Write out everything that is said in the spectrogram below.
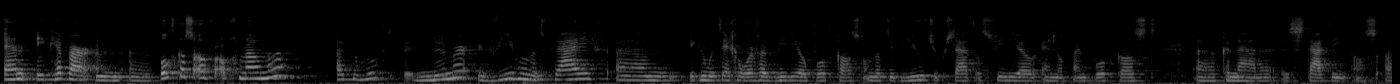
En ik heb daar een uh, podcast over opgenomen, uit mijn hoofd, nummer 405. Um, ehm, ik noem het tegenwoordig een videopodcast, omdat die op YouTube staat als video en op mijn podcast uh, kanalen staat die als uh,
